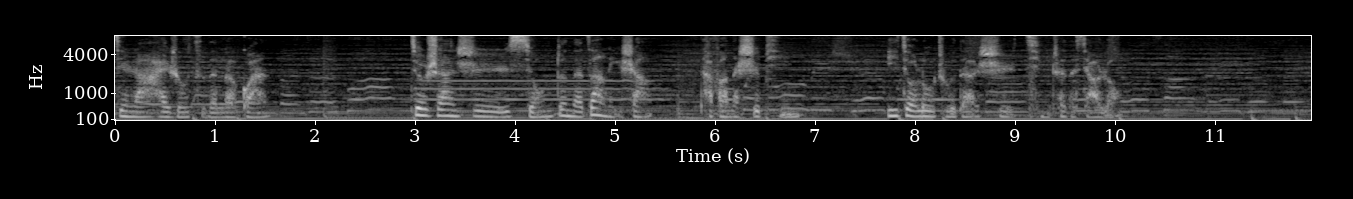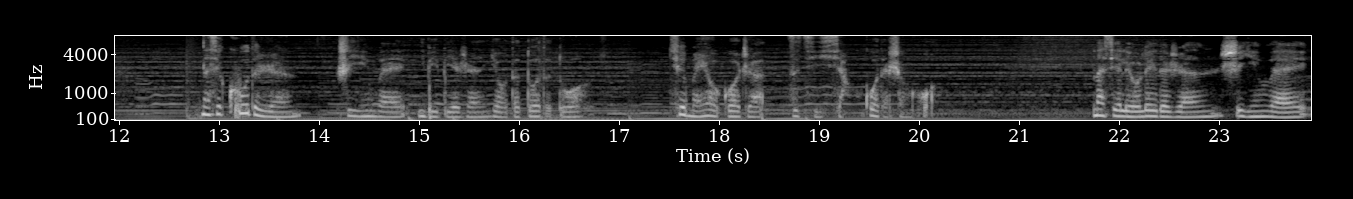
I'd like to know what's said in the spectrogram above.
竟然还如此的乐观。就算是熊顿的葬礼上，他放的视频，依旧露出的是清澈的笑容。那些哭的人，是因为你比别人有的多得多，却没有过着自己想过的生活。那些流泪的人，是因为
